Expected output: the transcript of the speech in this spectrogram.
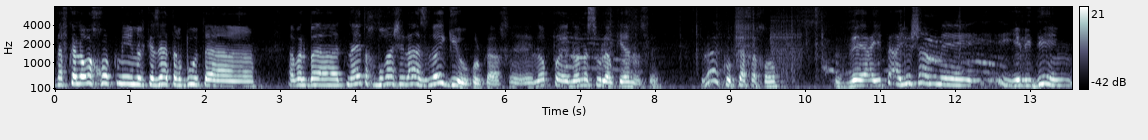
דווקא לא רחוק ממרכזי התרבות, ה... אבל בתנאי תחבורה של אז לא הגיעו כל כך, לא, לא נסעו לאוקיינוס, לא היה כל כך רחוק. והיו שם ילידים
